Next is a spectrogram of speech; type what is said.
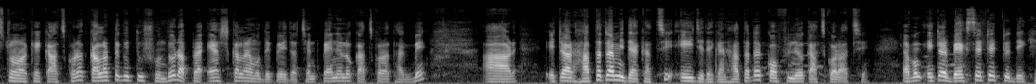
স্টোন ওয়ার্কের কাজ করা। কালারটা কিন্তু সুন্দর, আপনারা অ্যাশ কালারের মধ্যে পেয়ে যাচ্ছেন প্যানেলও কাজ করা থাকবে। আর এটার হাতাটা আমি দেখাচ্ছি, এই যে দেখেন, হাতাটা কফলিনেও কাজ করা আছে। এবং এটার ব্যাক সাইডটা একটু দেখি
